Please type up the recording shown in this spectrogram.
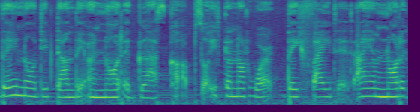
they know deep down they are not a glass cup, so it cannot work. They fight it. I am not a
